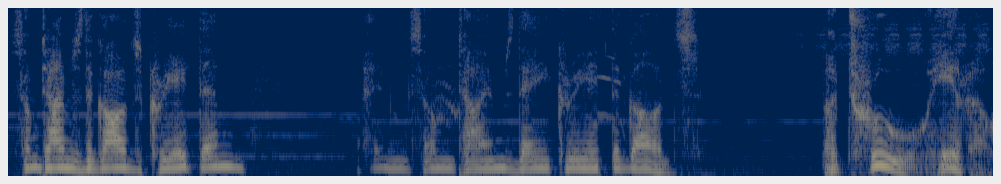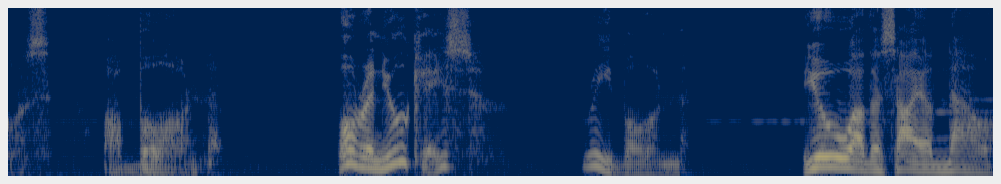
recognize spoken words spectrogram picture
Sometimes the gods create them, and sometimes they create the gods. But true heroes are born. Or in your case, reborn. You are the scion now,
